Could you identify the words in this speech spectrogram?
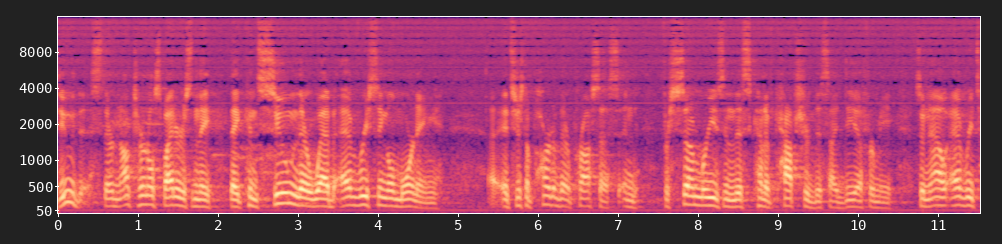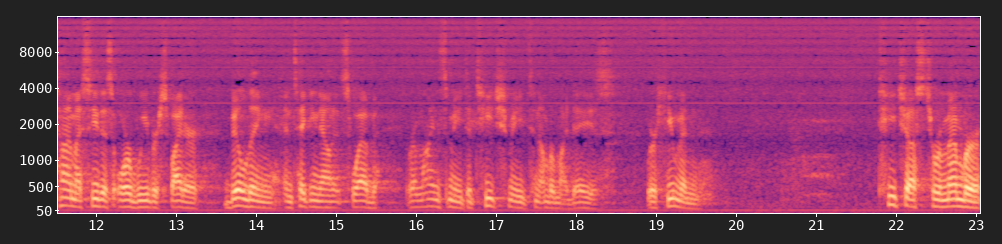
do this. They're nocturnal spiders and they, they consume their web every single morning. Uh, it's just a part of their process. And for some reason, this kind of captured this idea for me. So now every time I see this orb weaver spider building and taking down its web, reminds me to teach me to number my days. We're human. Teach us to remember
